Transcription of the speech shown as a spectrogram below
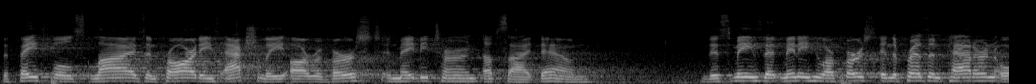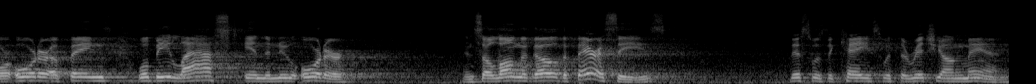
The faithful's lives and priorities actually are reversed and may be turned upside down. This means that many who are first in the present pattern or order of things will be last in the new order. And so long ago, the Pharisees, this was the case with the rich young man.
